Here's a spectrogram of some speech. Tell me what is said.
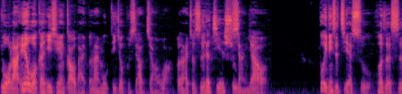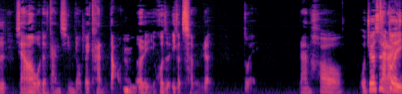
我啦，因为我跟异性恋告白本来目的就不是要交往，本来就是一个结束，想要不一定是结束，或者是想要我的感情有被看到而已，嗯、或者一个承认，对。然后我觉得是对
